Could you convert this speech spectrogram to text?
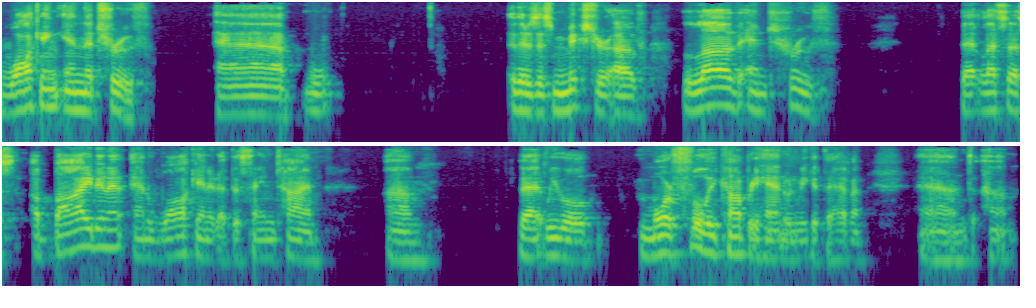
Walking in the truth. Uh, there's this mixture of love and truth that lets us abide in it and walk in it at the same time um, that we will more fully comprehend when we get to heaven. And um,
